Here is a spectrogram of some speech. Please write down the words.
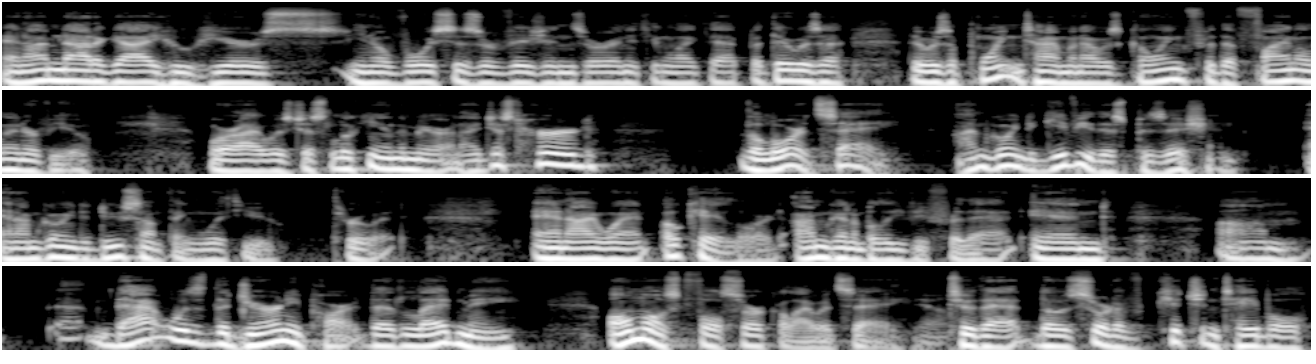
And I'm not a guy who hears you know voices or visions or anything like that. But there was a there was a point in time when I was going for the final interview, where I was just looking in the mirror and I just heard the Lord say, "I'm going to give you this position, and I'm going to do something with you through it." And I went, okay, Lord, I'm going to believe you for that. And um, that was the journey part that led me almost full circle, I would say, yeah. to that those sort of kitchen table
